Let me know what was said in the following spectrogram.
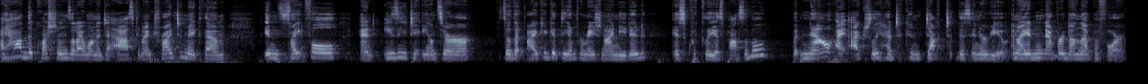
I had the questions that I wanted to ask, and I tried to make them insightful and easy to answer so that I could get the information I needed as quickly as possible. But now I actually had to conduct this interview, and I had never done that before.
